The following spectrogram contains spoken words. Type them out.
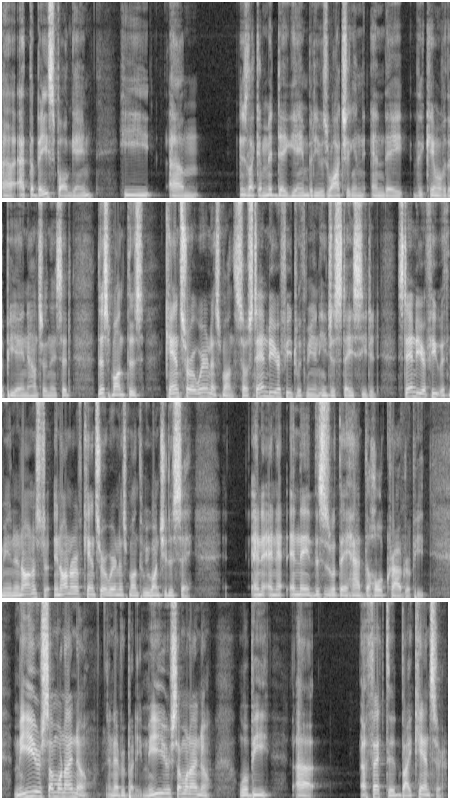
uh, at the baseball game he um, it was like a midday game, but he was watching and, and they, they came over the PA announcer and they said, This month is Cancer Awareness Month, so stand to your feet with me. And he just stays seated. Stand to your feet with me. And in, honest, in honor of Cancer Awareness Month, we want you to say, and, and, and they, this is what they had the whole crowd repeat Me or someone I know, and everybody, me or someone I know will be uh, affected by cancer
